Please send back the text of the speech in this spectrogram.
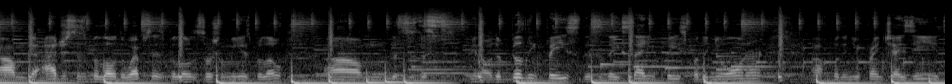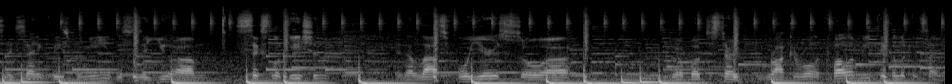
Um, the address is below. The website is below. The social media is below. Um, this is this. You know, the building phase. This is the exciting phase for the new owner. Uh, for the new franchisee, it's an exciting phase for me. This is a um, sixth location in the last four years. So uh, we're about to start rock and roll. Follow me. Take a look inside.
